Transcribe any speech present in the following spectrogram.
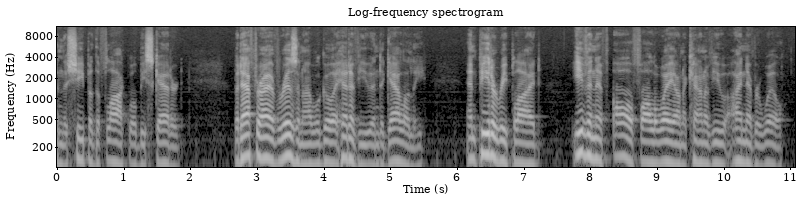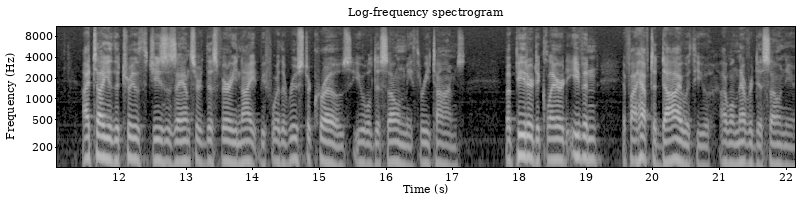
and the sheep of the flock will be scattered. But after I have risen, I will go ahead of you into Galilee. And Peter replied, Even if all fall away on account of you, I never will. I tell you the truth, Jesus answered, This very night, before the rooster crows, you will disown me three times. But Peter declared, Even if I have to die with you, I will never disown you.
